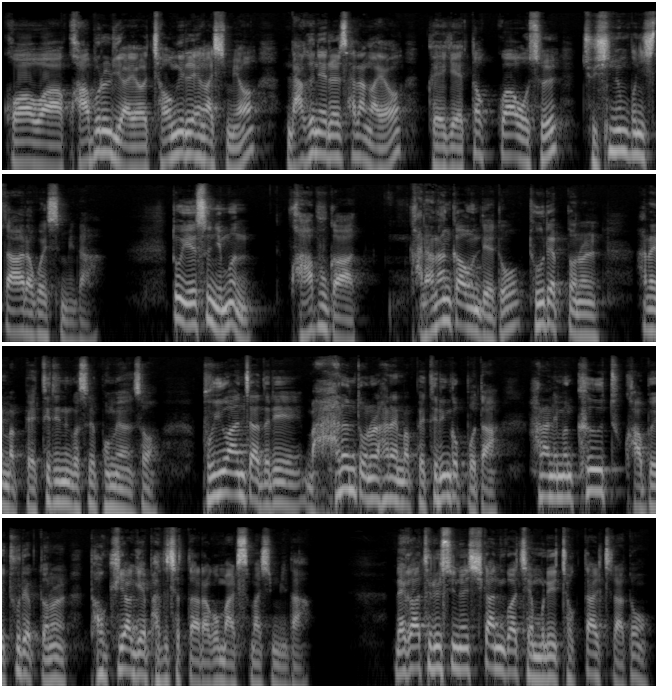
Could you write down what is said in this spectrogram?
고아와 과부를 위하여 정의를 행하시며 나그네를 사랑하여 그에게 떡과 옷을 주시는 분이시다라고 했습니다. 또 예수님은 과부가 가난한 가운데도 두 랩돈을 하나님 앞에 드리는 것을 보면서 부유한 자들이 많은 돈을 하나님 앞에 드린 것보다 하나님은 그 과부의 두 랩돈을 더 귀하게 받으셨다라고 말씀하십니다. 내가 드릴 수 있는 시간과 재물이 적다 할지라도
